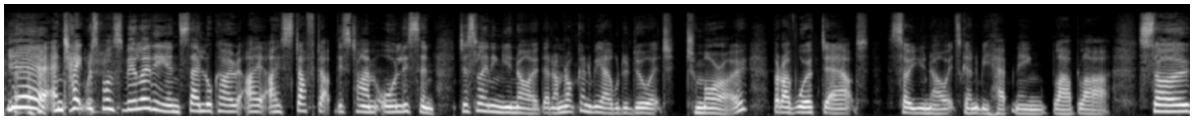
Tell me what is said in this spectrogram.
yeah, and take responsibility and say, look, I, I, I stuffed up this time, or listen, just letting you know that I'm not going to be able to do it tomorrow, but I've worked out so you know it's going to be happening, blah, blah. So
